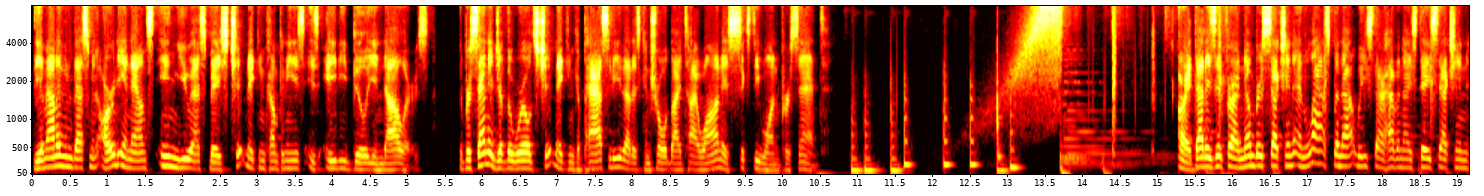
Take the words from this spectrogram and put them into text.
The amount of investment already announced in US based chip making companies is $80 billion. The percentage of the world's chip making capacity that is controlled by Taiwan is 61%. All right, that is it for our numbers section. And last but not least, our Have a Nice Day section.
